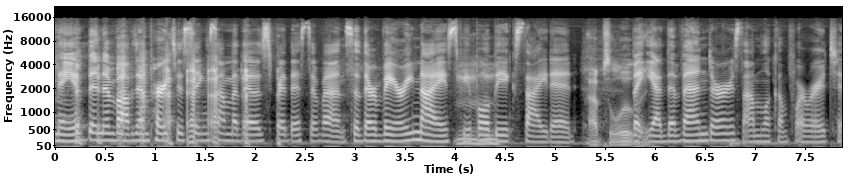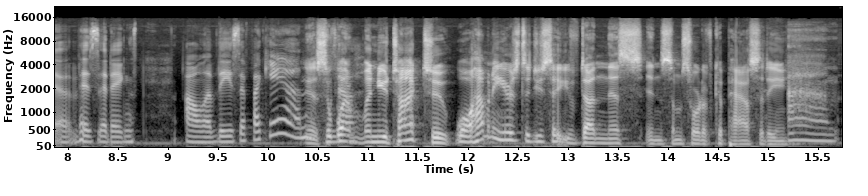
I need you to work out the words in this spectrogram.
may have been involved in purchasing some of those for this event. So they're very nice. People will be excited. Absolutely. But yeah, the vendors, I'm looking forward to visiting all of these if I can. Yeah, so, When, when you talk to, well, how many years did you say you've done this in some sort of capacity? Um,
